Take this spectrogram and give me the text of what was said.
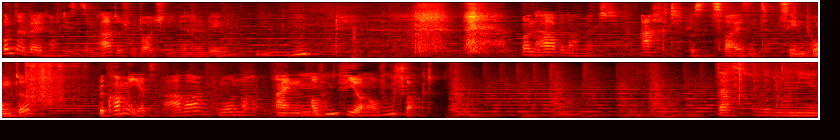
Und dann werde ich noch diesen sympathischen Deutschen hier hinlegen. Und habe damit 8 plus 2 sind 10 Punkte. Bekomme jetzt aber nur noch einen auf 4 aufgestockt. Das würde mir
